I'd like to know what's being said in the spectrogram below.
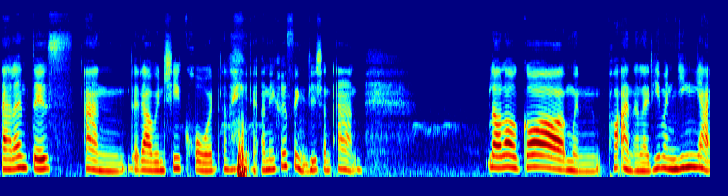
แอลเลนติสอ่าน The Da Vinci Code อะไรอันนี้คือสิ่งที่ฉันอ่าน แล้วเราก็เหมือนพออ่านอะไรที่มันยิ่งใหญ่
